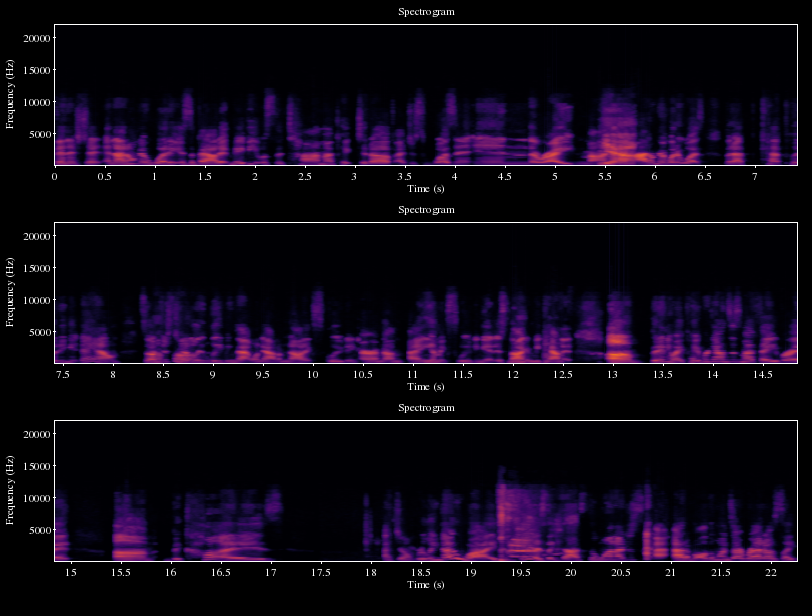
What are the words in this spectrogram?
finished it, and I don't know what it is about it. Maybe it was the time I picked it up. I just wasn't in the right mind. Yeah. I don't know what it was, but I kept putting it down. So I'm just Uh-huh. totally leaving that one out. I'm not excluding, or I'm not, I am excluding it. It's not going to be counted. Um, but anyway, Paper Towns is my favorite um, because I don't really know why. It just is like that's the one I just out of all the ones I read, I was like,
